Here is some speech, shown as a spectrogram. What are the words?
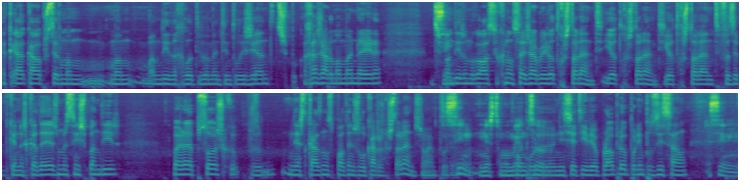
acaba por ser uma, uma, uma medida relativamente inteligente de arranjar uma maneira de expandir o um negócio que não seja abrir outro restaurante e outro restaurante e outro restaurante, fazer pequenas cadeias, mas sim expandir para pessoas que, neste caso, não se podem deslocar aos restaurantes, não é? Por, Sim, neste momento. por iniciativa própria ou por imposição Sim.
